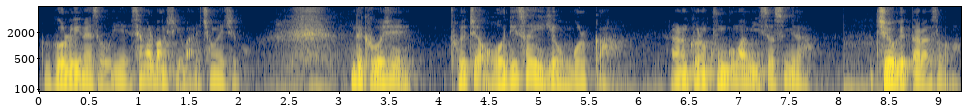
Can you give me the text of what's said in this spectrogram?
그걸로 인해서 우리의 생활 방식이 많이 정해지고. 근데 그것이 도대체 어디서 이게 온 걸까라는 그런 궁금함이 있었습니다. 지역에 따라서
